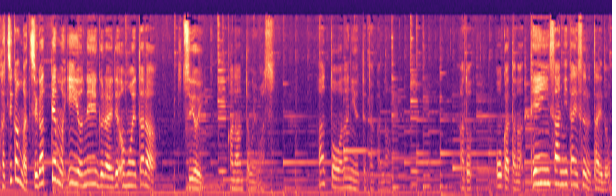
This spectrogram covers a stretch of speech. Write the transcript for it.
価値観が違ってもいいよねぐらいで思えたら強いかなって思います。あとは何言ってたかな。あと多かったな店員さんに対する態度。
